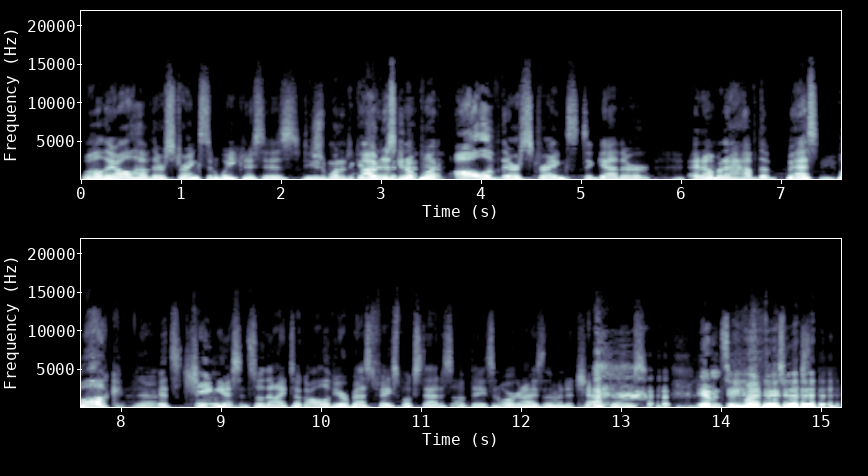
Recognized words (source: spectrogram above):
well, they all have their strengths and weaknesses. You just wanted to get. I'm just going to put all of their strengths together and I'm going to have the best book. Yeah. It's genius. And so then I took all of your best Facebook status updates and organized them into chapters. You haven't seen my Facebook.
